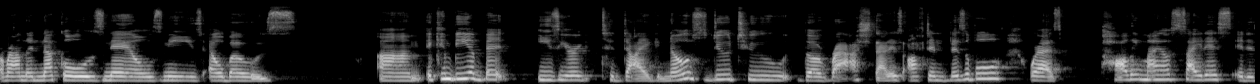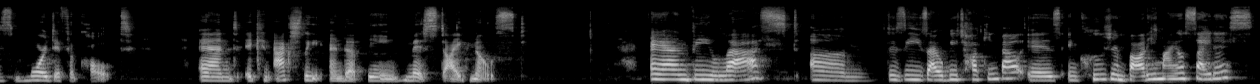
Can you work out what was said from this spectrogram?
around the knuckles, nails, knees, elbows. Um, it can be a bit easier to diagnose due to the rash that is often visible, whereas polymyositis, it is more difficult and it can actually end up being misdiagnosed. And the last um, disease I will be talking about is inclusion body myositis.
